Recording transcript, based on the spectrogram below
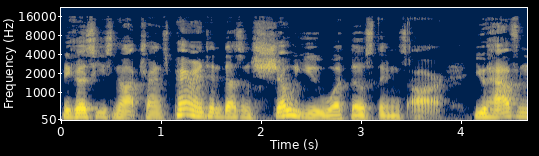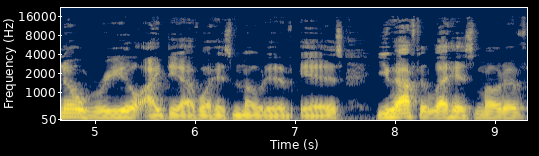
Because he's not transparent and doesn't show you what those things are. You have no real idea of what his motive is. You have to let his motive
